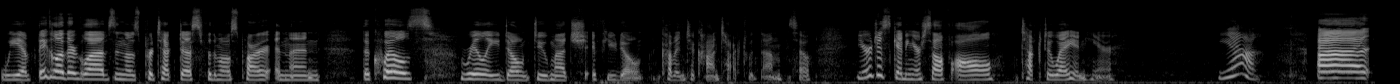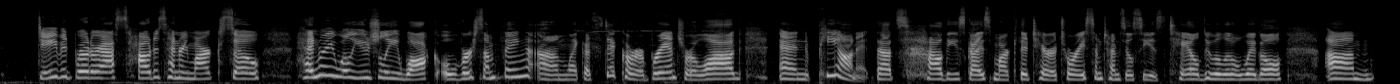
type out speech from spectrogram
we have big leather gloves and those protect us for the most part, and then the quills really don't do much if you don't come into contact with them. So you're just getting yourself all tucked away in here. Yeah. Uh, David Broder asks, how does Henry mark? So Henry will usually walk over something, um, like a stick or a branch or a log, and pee on it. That's how these guys mark their territory. Sometimes you'll see his tail do a little wiggle, um,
